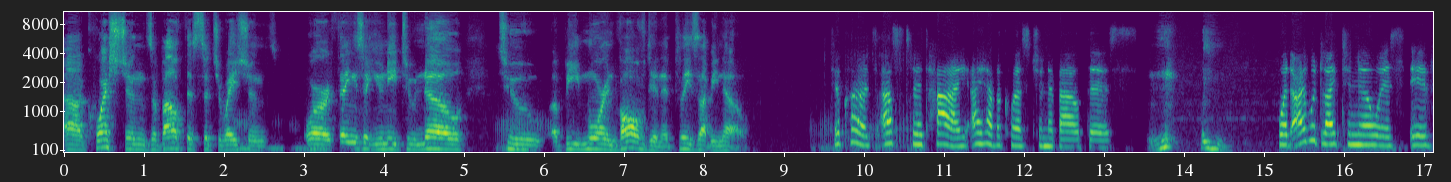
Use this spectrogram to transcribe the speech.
uh, questions about this situation or things that you need to know to uh, be more involved in it, please let me know. Sure, Kurt. Astrid, hi. I have a question about this. what I would like to know is if,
